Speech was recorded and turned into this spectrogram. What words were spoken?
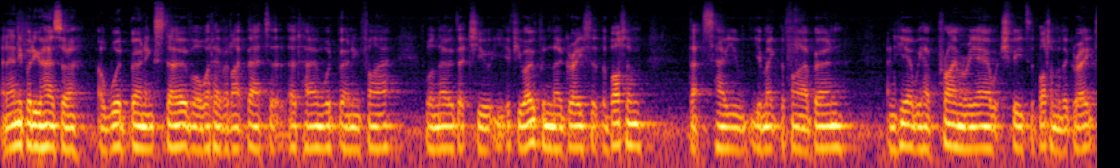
And anybody who has a, a wood burning stove or whatever like that at, at home, wood burning fire, will know that you, if you open the grate at the bottom, that's how you, you make the fire burn. And here we have primary air which feeds the bottom of the grate.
